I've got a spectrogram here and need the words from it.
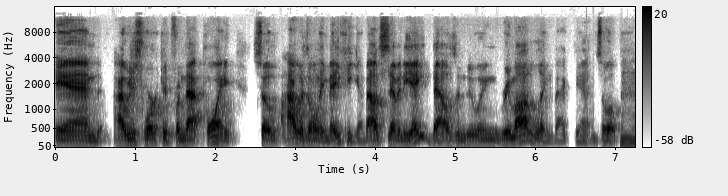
And I just worked it from that point. So I was only making about 78,000 doing remodeling back then. So mm-hmm.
